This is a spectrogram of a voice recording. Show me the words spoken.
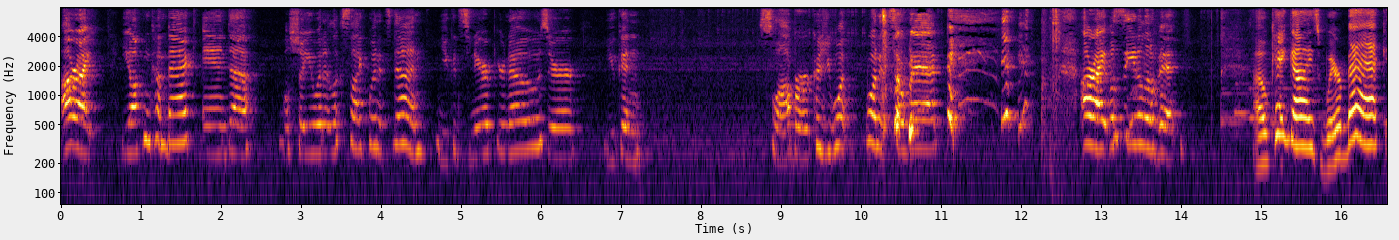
All right. Y'all can come back and uh, we'll show you what it looks like when it's done. You can sneer up your nose or you can slobber because you want, want it so bad. All right, we'll see you in a little bit. Okay, guys, we're back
